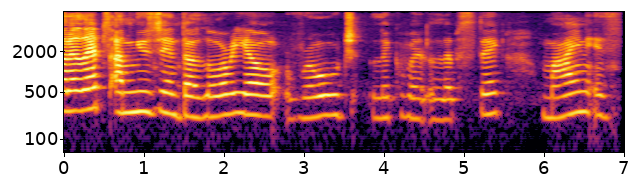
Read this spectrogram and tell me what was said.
For the lips, I'm using the L'Oreal Rouge Liquid Lipstick. Mine is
